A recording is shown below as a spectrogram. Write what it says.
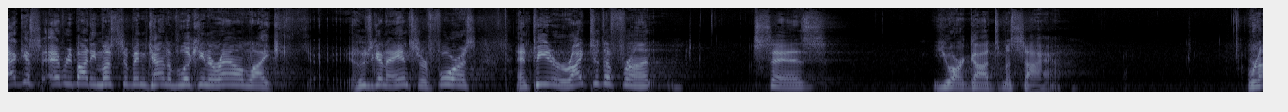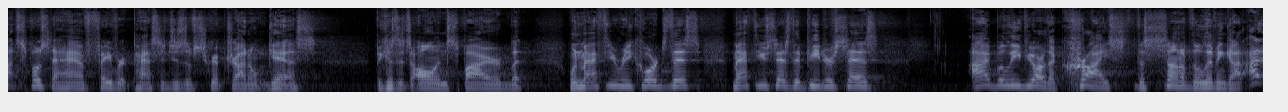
I guess everybody must have been kind of looking around like, who's going to answer for us? And Peter, right to the front, says, You are God's Messiah. We're not supposed to have favorite passages of Scripture, I don't guess, because it's all inspired. But when Matthew records this, Matthew says that Peter says, I believe you are the Christ, the Son of the living God. I,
